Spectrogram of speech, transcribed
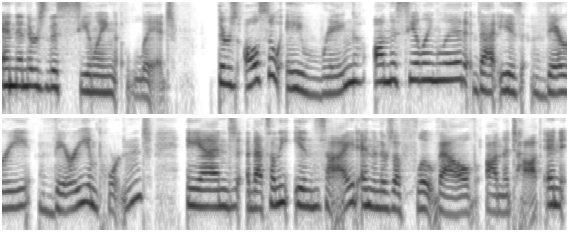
And then there's this sealing lid. There's also a ring on the sealing lid that is very, very important. And that's on the inside. And then there's a float valve on the top. And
